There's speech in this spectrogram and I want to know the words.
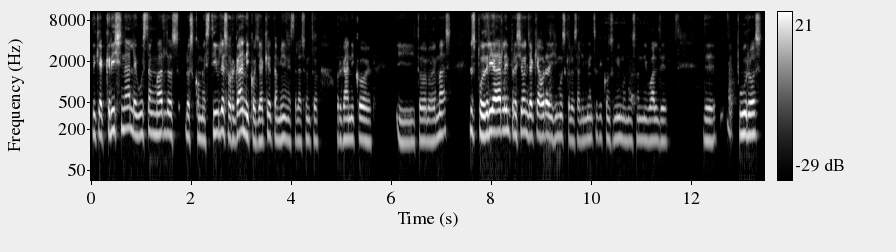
de que a Krishna le gustan más los, los comestibles orgánicos, ya que también está el asunto orgánico y todo lo demás. Entonces podría dar la impresión, ya que ahora dijimos que los alimentos que consumimos no son igual de, de puros,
